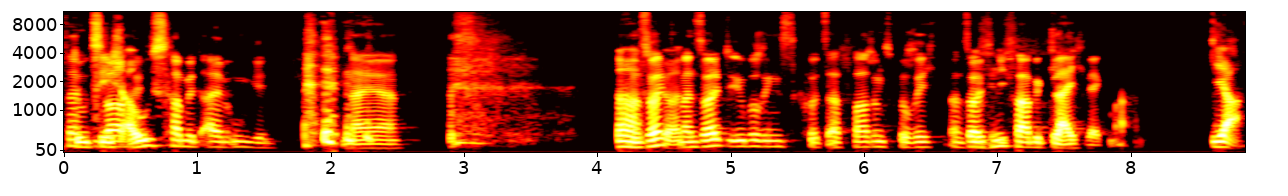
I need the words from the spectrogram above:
Sag Du ziehst aus. Ich kann mit allem umgehen. Naja. Man sollte, man sollte übrigens, kurzer Erfahrungsbericht, man sollte Mhm. die Farbe gleich wegmachen. Ja,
